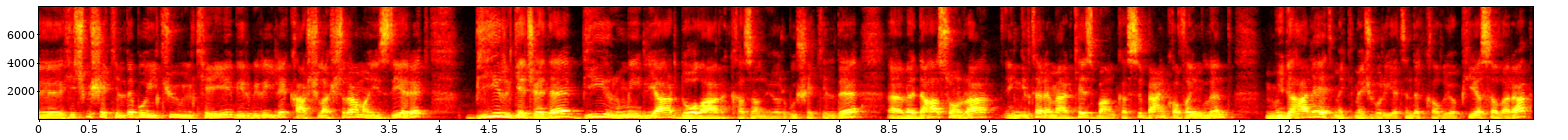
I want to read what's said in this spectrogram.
e, hiçbir şekilde bu iki ülkeyi birbiriyle karşılaştıramayız diyerek bir gecede 1 milyar dolar kazanıyor bu şekilde e, ve daha sonra İngiltere Merkez Bankası Bank of England müdahale etmek mecburiyetinde kalıyor piyasalara.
